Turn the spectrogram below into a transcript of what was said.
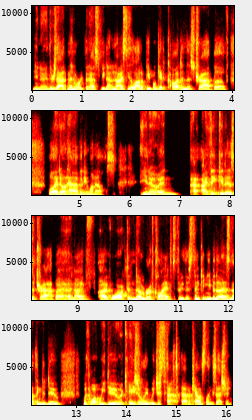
you know there's admin work that has to be done and i see a lot of people get caught in this trap of well i don't have anyone else you know and I think it is a trap, and I've I've walked a number of clients through this thinking, even though it has nothing to do with what we do. Occasionally, we just have to have a counseling session.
